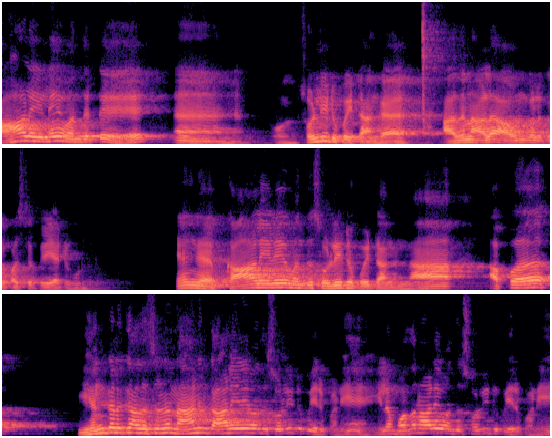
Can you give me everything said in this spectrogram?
காலையிலே வந்துட்டு சொல்லிட்டு போயிட்டாங்க. அதனால அவங்களுக்கு ஃபஸ்ட்டு பிரியாட்டி கொடுக்கணும். ஏங்க காலையிலே வந்து சொல்லிட்டு போயிட்டாங்கன்னா அப்போ எங்களுக்கு அதை சொன்னால் நானும் காலையிலே வந்து சொல்லிட்டு போயிருப்பேனே இல்லை முத நாளே வந்து சொல்லிட்டு போயிருப்பேனே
